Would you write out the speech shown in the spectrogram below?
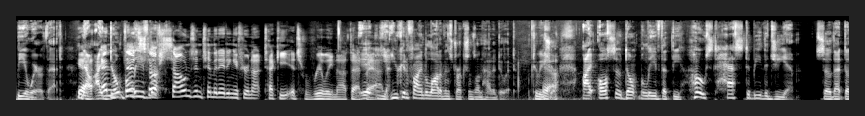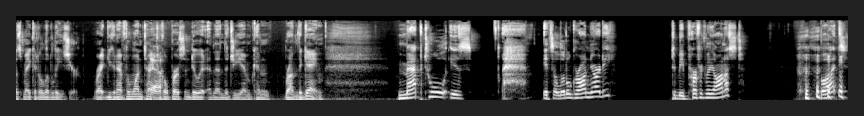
be aware of that. Yeah, now, I and don't that believe stuff that sounds intimidating if you're not techie. It's really not that it- bad. you can find a lot of instructions on how to do it, to be Yeah. sure. I also don't believe that the host has to be the GM. So that does make it a little easier, right? You can have the one technical Yeah. person do it, and then the GM can run the game. Map tool is, it's a little grognardy, to be perfectly honest, but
